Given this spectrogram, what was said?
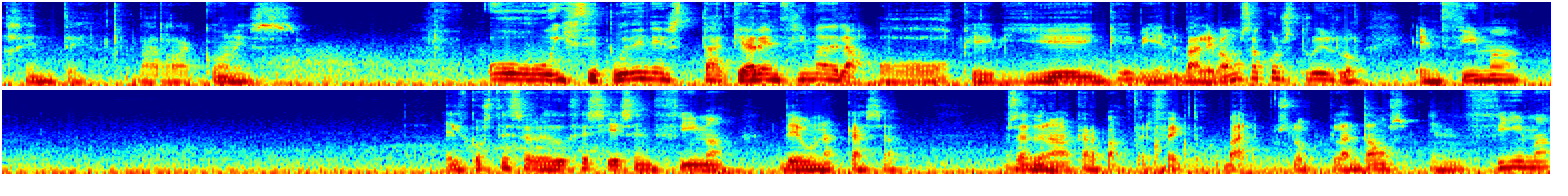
Gente, barracones. ¡Oh! Y se pueden estaquear encima de la... ¡Oh! ¡Qué bien! ¡Qué bien! Vale, vamos a construirlo encima... El coste se reduce si es encima de una casa. O sea, de una carpa. Perfecto. Vale, pues lo plantamos encima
